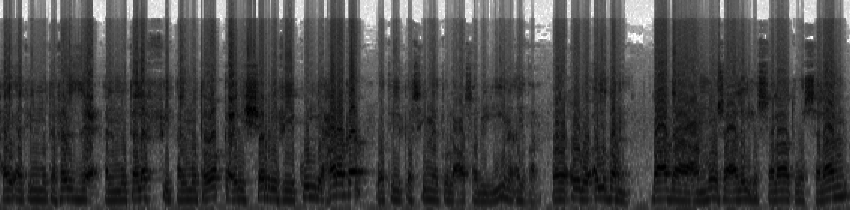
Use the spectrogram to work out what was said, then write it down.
هيئة المتفزع المتلفت المتوقع للشر في كل حركة وتلك سمة العصبيين أيضا. ويقول أيضا بعدها عن موسى عليه الصلاة والسلام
